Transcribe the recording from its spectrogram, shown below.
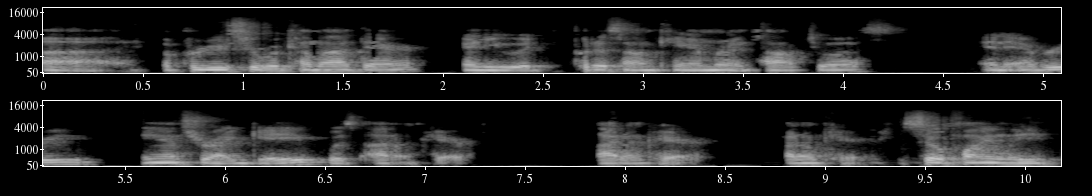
uh, a producer would come out there and he would put us on camera and talk to us. And every answer I gave was, I don't care. I don't care. I don't care. So finally,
